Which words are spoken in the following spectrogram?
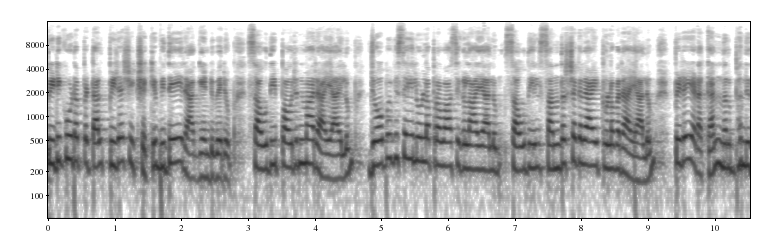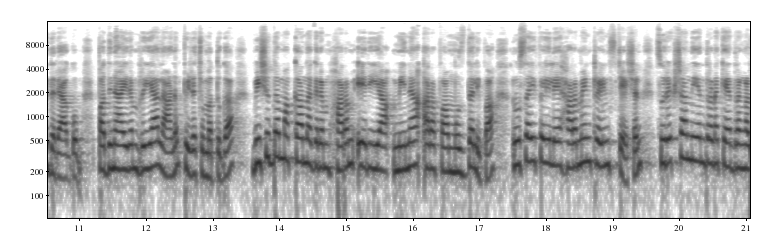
പിടികൂടപ്പെട്ടാൽ പിഴ ശിക്ഷയ്ക്ക് വിധേയരാകേണ്ടി വരും. സൗദി പൗരന്മാരായാലും ജോബ് വിസയിലുള്ള പ്രവാസികളായാലും സൗദിയിൽ സന്ദർശകരായിട്ടുള്ളവരായാലും പിഴയടക്കാൻ നിർബന്ധിതരാകും. പതിനായിരം റിയാലാണ് പിഴ ചുമത്തുക. വിശുദ്ധ മക്ക നഗരം ഹറം ഏരിയ മിന അറഫ മുസ്ദലിഫ റുസൈഫയിലെ ഹറമേൻ ട്രെയിൻ സ്റ്റേഷൻ സുരക്ഷാ നിയന്ത്രണ കേന്ദ്രങ്ങൾ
